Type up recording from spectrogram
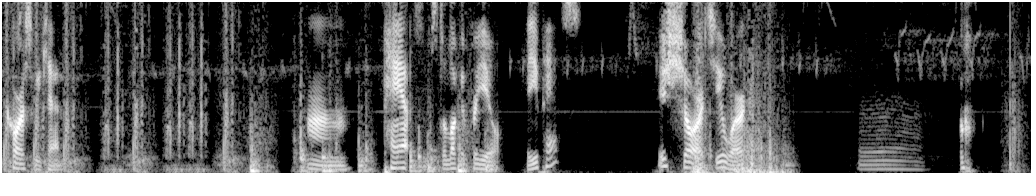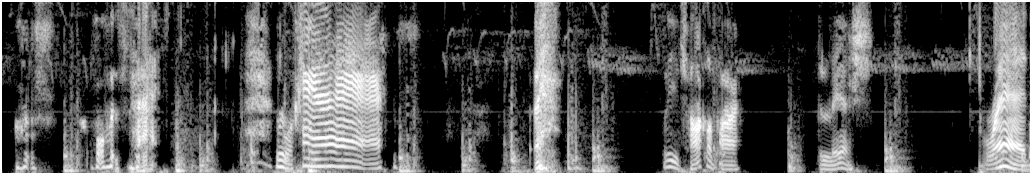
Of course we can. Hmm. Pants. I'm still looking for you. Are you pants? You shorts. You work. what was that? Little ha. what are you, chocolate bar? Delish. Bread.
